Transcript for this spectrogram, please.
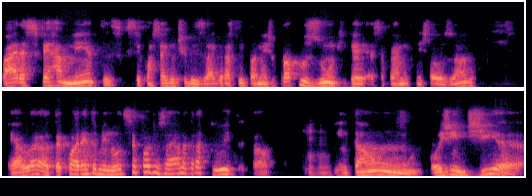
várias ferramentas que você consegue utilizar gratuitamente, o próprio Zoom, que é essa ferramenta que a gente está usando, ela até 40 minutos você pode usar ela gratuita, tal. Uhum. Então, hoje em dia,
